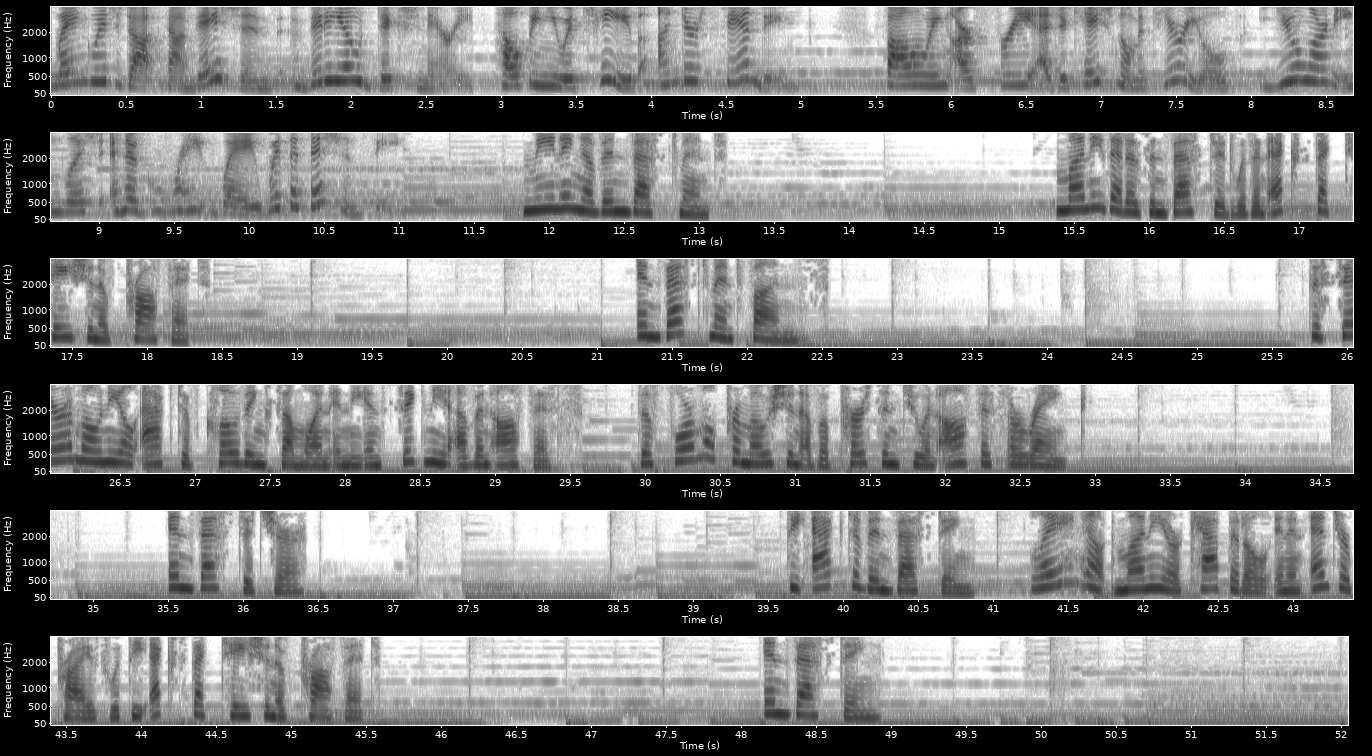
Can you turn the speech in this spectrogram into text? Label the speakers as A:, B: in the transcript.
A: Language.Foundation's Video Dictionary, helping you achieve understanding. Following our free educational materials, you learn English in a great way with efficiency.
B: Meaning of investment Money that is invested with an expectation of profit. Investment funds The ceremonial act of clothing someone in the insignia of an office. The formal promotion of a person to an office or rank. Investiture The act of investing. Laying out money or capital in an enterprise with the expectation of profit. Investing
